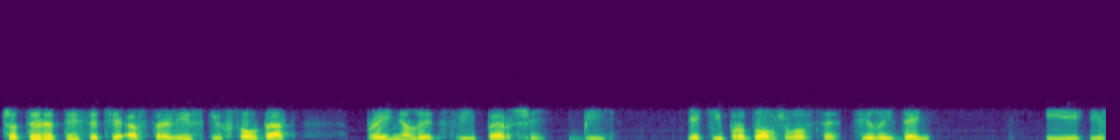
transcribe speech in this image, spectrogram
4 тисячі австралійських солдат прийняли свій перший бій, який продовжувався цілий день. І із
